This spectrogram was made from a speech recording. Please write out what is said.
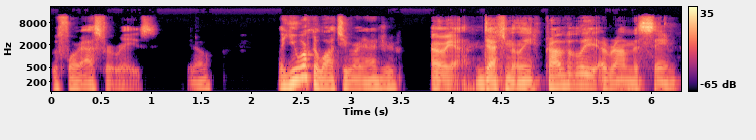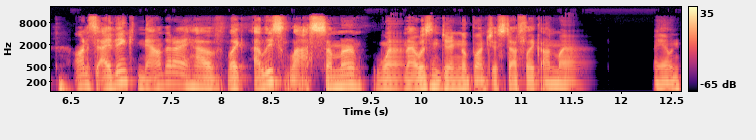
before i ask for a raise you know like you work a lot too right andrew Oh yeah, definitely. Probably around the same. Honestly, I think now that I have like at least last summer when I wasn't doing a bunch of stuff like on my my own,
